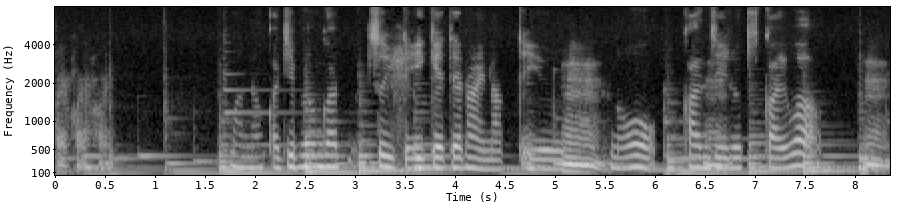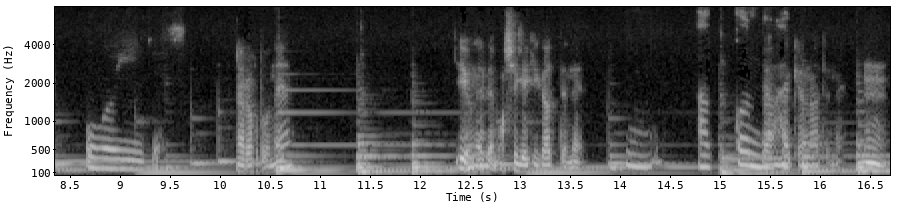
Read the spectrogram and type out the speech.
いはいはい。まあなんか自分がついていけてないなっていううんのを感じる機会はうん。多いです。なるほどね。いいよね、でも刺激があってね。うん、あ、今度はやんな、きゃなってね。うん。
